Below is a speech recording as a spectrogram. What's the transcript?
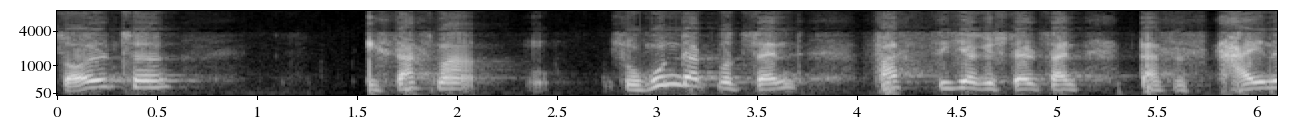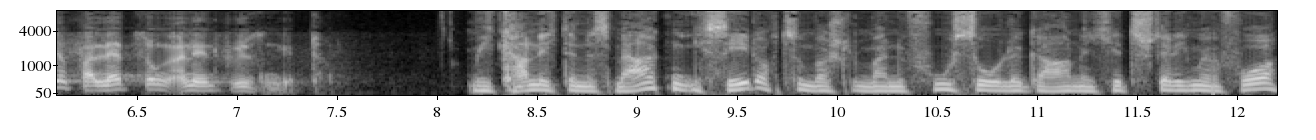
sollte, ich sag's mal, zu 100 Prozent fast sichergestellt sein, dass es keine Verletzung an den Füßen gibt. Wie kann ich denn das merken? Ich sehe doch zum Beispiel meine Fußsohle gar nicht. Jetzt stelle ich mir vor,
